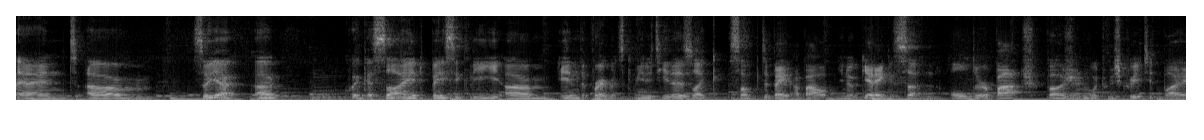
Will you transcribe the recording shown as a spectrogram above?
and um, so yeah uh, quick aside, basically, um, in the fragrance community, there's like some debate about you know getting a certain older batch version, which was created by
